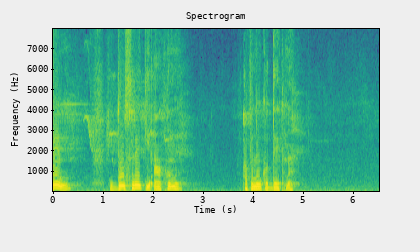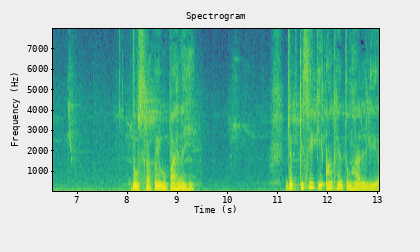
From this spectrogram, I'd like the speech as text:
प्रेम दूसरे की आँखों में अपने को देखना है। दूसरा कोई उपाय नहीं। जब किसी की आँखें तुम्हारे लिए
